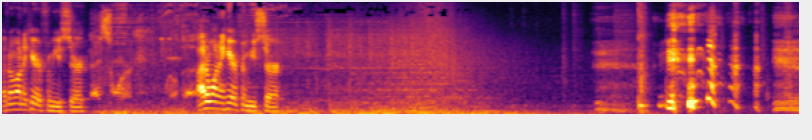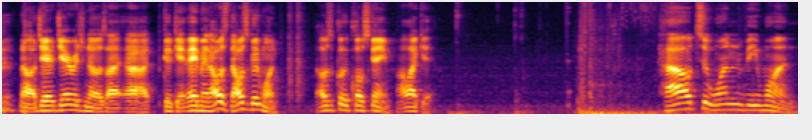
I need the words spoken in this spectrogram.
I don't want to hear it from you, sir. Nice work. Well done. I don't want to hear it from you, sir. no, J- J- Rich knows. I uh, good game. Hey man, that was that was a good one. That was a good close game. I like it. How to one v one?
